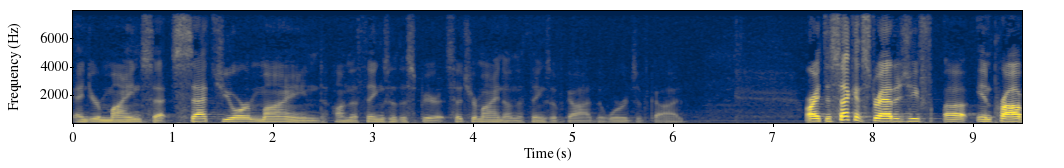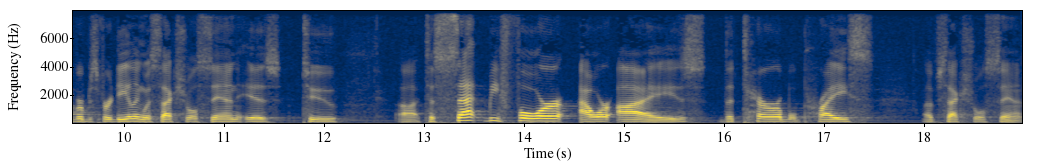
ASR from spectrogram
and your mindset. Set your mind on the things of the Spirit. Set your mind on the things of God, the words of God. All right, the second strategy uh, in Proverbs for dealing with sexual sin is to, uh, to set before our eyes the terrible price of sexual sin.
